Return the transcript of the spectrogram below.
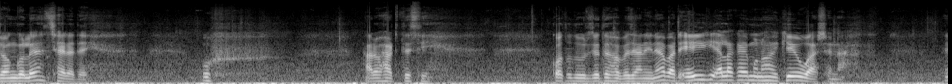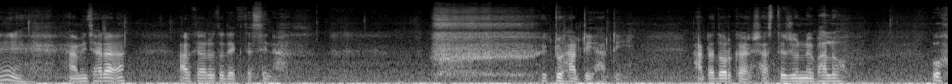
জঙ্গলে ছেড়ে দেয়। উহ আরও হাঁটতেছি। কত দূর যেতে হবে জানি না বাট এই এলাকায় মনে হয় কেউ আসে না। হ্যাঁ আমি ছাড়া আর কারও তো দেখতেছি না। একটু হাঁটি হাঁটি। হাঁটা দরকার, স্বাস্থ্যের জন্য ভালো। ওহ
